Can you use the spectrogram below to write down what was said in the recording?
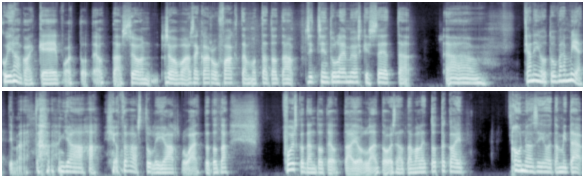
kun ihan kaikkea ei voi toteuttaa. Se on, se on vaan se karu fakta, mutta tota, sitten siinä tulee myöskin se, että ää, Jani joutuu vähän miettimään, että jaaha, jo taas tuli jarrua, että tota, voisiko tämän toteuttaa jollain toisella tavalla. Että totta kai on asioita, mitä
